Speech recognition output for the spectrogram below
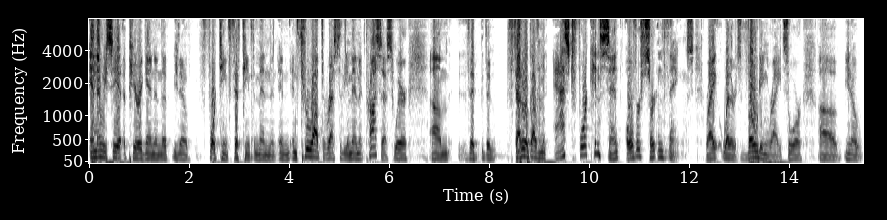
And then we see it appear again in the, you know, 14th, 15th Amendment, and, and throughout the rest of the amendment process, where um, the the federal government asked for consent over certain things, right? Whether it's voting rights or uh, you know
